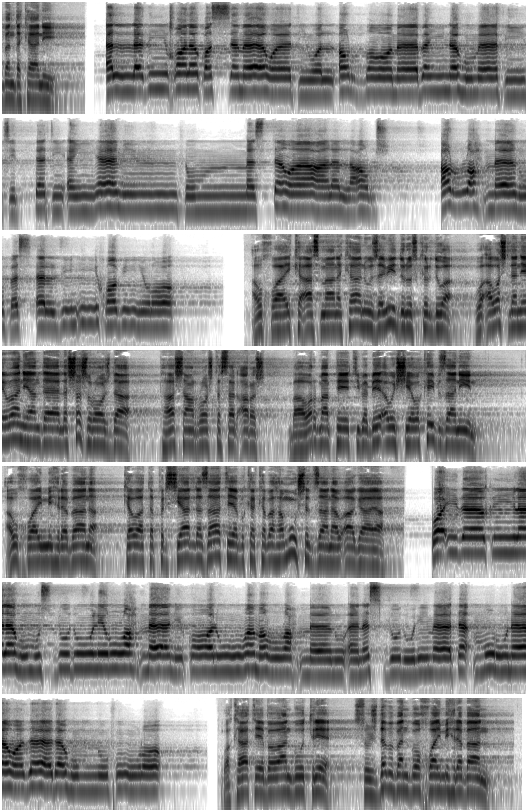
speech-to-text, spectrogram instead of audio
الذي خلق السماوات والأرض وما بينهما في ستة أيام ثم استوى على العرش. الرحمن فاسأل به خبيرا. ئەو خوای کە ئاسمانەکان و زەوی دروست کردووە و ئەوەش لە نێوانیاندا لە شەش ڕۆژدا پاشان ڕۆشتە سەر ئەڕش باوەڕمان پێێتی بەبێ ئەوەی ئەو خوای میهرەبانە کەواتە پرسیار لە زاتێ بکە کە بە زانا و ئاگایە. وإذا قيل لهم اسجدوا للرحمن قالوا وما الرحمن أنسجد لما تأمرنا وزادهم نفورا. وە کاتێ بەوان بوترێ سوژدە ببەن بۆ خوای میهرەبان.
